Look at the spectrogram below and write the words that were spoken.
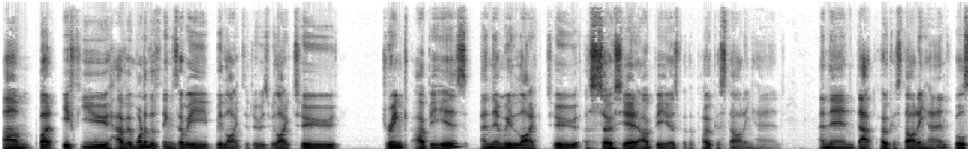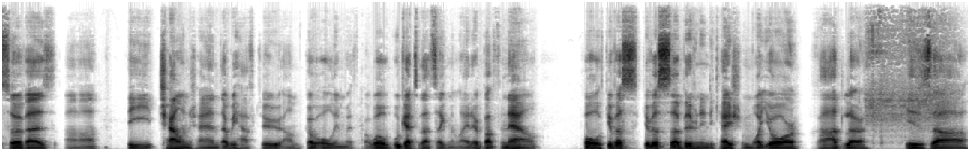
um, but if you haven't, one of the things that we we like to do is we like to drink our beers and then we like to associate our beers with a poker starting hand, and then that poker starting hand will serve as uh, the challenge hand that we have to um, go all in with. But we'll we'll get to that segment later. But for now, Paul, give us give us a bit of an indication what your Radler is uh,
